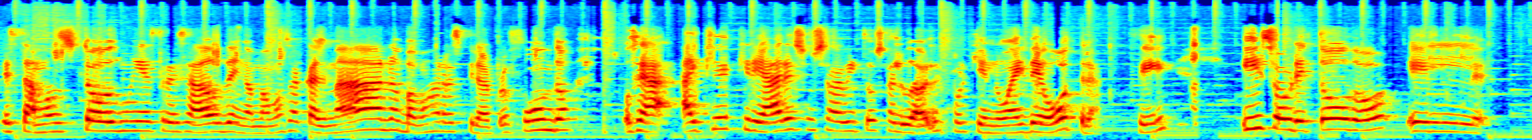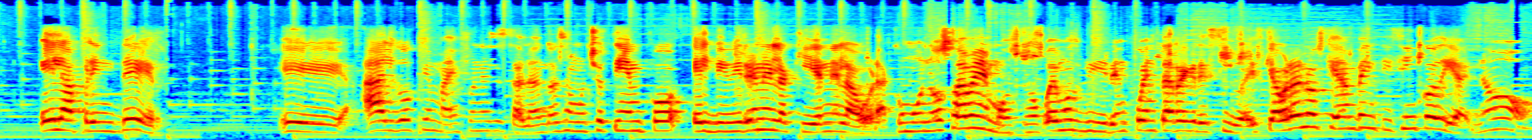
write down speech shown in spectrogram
estamos todos muy estresados, venga, vamos a calmarnos, vamos a respirar profundo. O sea, hay que crear esos hábitos saludables porque no hay de otra, ¿sí? Y sobre todo, el, el aprender eh, algo que Mindfulness está hablando hace mucho tiempo, el vivir en el aquí y en el ahora. Como no sabemos, no podemos vivir en cuenta regresiva. Es que ahora nos quedan 25 días. No,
